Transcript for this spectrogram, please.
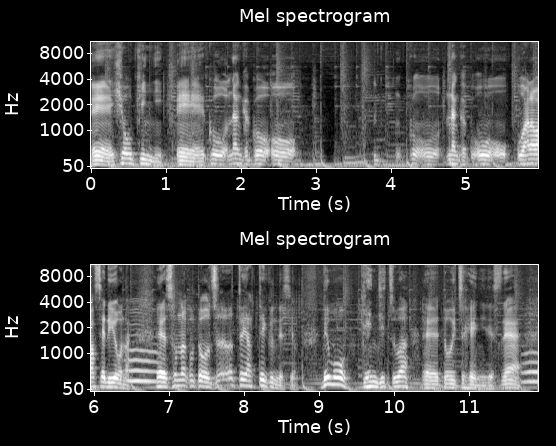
えーひょうきんに、えーこうなんかこうおこうなんかこう笑わせるような、うん。えーそんなことをずーっとやっていくんですよ。でも現実は、えードイツ兵にですね、うん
